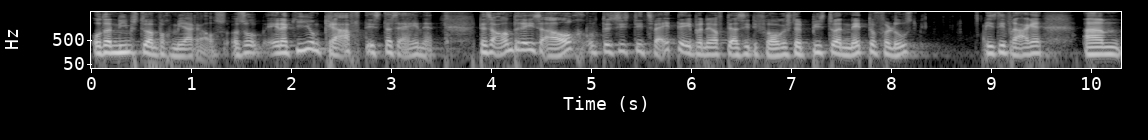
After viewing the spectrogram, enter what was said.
oder nimmst du einfach mehr raus? Also Energie und Kraft ist das eine. Das andere ist auch, und das ist die zweite Ebene, auf der sich die Frage stellt, bist du ein Nettoverlust, ist die Frage, ähm,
